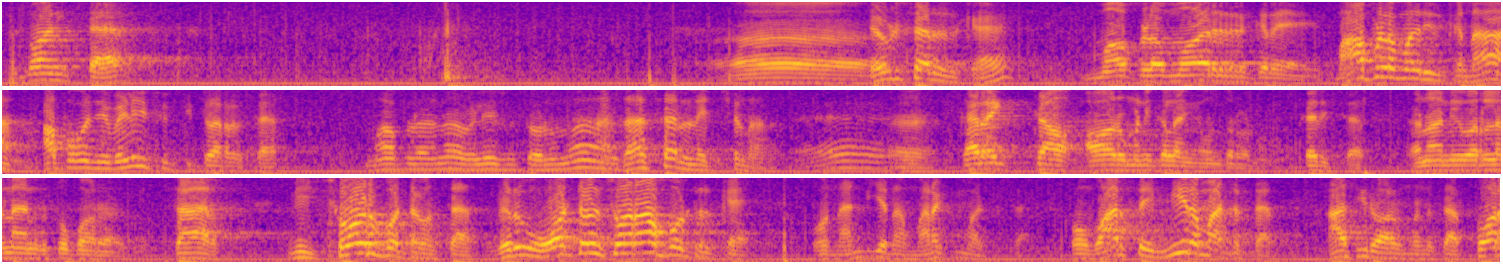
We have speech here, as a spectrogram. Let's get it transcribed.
குட் மார்னிங் சார் எப்படி சார் இருக்கேன்? மாப்பிள்ள மாதிரி இருக்கிறேன். மாப்பிள்ள மாதிரி இருக்கனா? அப்ப கொஞ்சம் வெளியே சுத்திட்டு வரேன் சார் மாப்பிள்ளனா வெளியே சுத்தணுமா? அதான் சார் லட்சணம். கரெக்டா ஆறு மணிக்கெல்லாம் இங்க வந்துடணும். சரி சார் ஏன்னா நீ வரலன்னா எனக்கு தூக்கம் வராது. சார் நீ சோறு போட்டவன் சார் வெறும் ஹோட்டல் சோறா போட்டிருக்கேன். உன் நன்றியை நான் மறக்க மாட்டேன் சார் உன் வார்த்தை மீற மாட்டேன் சார் ஆசீர்வாதம் பண்ணு சார் போற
